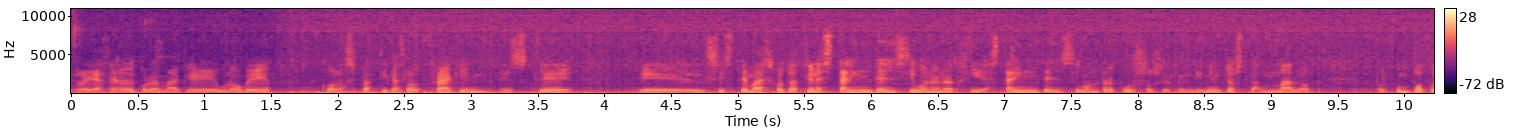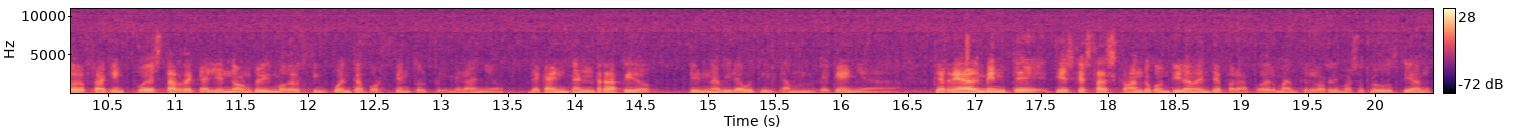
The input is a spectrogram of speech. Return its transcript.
En realidad el problema que uno ve con las prácticas del fracking es que el sistema de explotación es tan intensivo en energía, es tan intensivo en recursos y el rendimiento es tan malo, porque un pozo de fracking puede estar decayendo a un ritmo del 50% el primer año, decaen tan rápido, tiene una vida útil tan pequeña, que realmente tienes que estar excavando continuamente para poder mantener los ritmos de producción,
